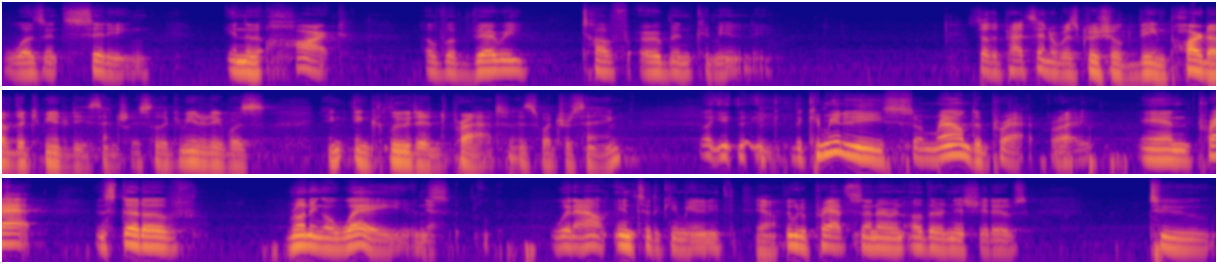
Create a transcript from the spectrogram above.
wasn't sitting in the heart of a very tough urban community. So the Pratt Center was crucial to being part of the community, essentially. So the community was in included Pratt, is what you're saying. Well, you, the community surrounded Pratt, right? right? And Pratt, instead of running away, yeah. went out into the community yeah. through the Pratt Center and other initiatives to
